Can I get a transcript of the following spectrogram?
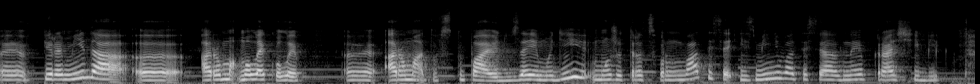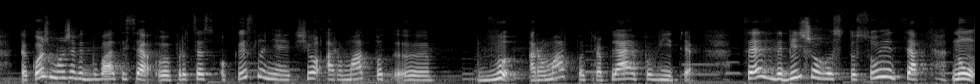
е, піраміда молекули аромату вступають в взаємодію, можуть трансформуватися і змінюватися не в кращий бік. Також може відбуватися е, процес окислення, якщо аромат е, в аромат потрапляє повітря. Це здебільшого стосується ну,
